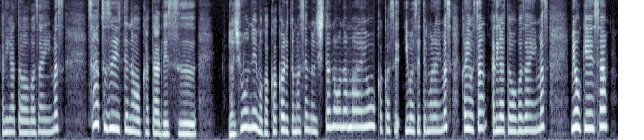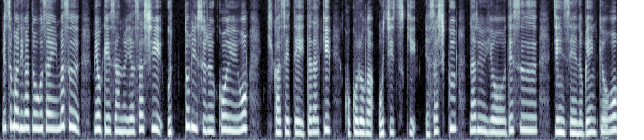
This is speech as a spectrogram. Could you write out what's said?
ありがとうございます。さあ、続いての方です。ラジオネームが書かれてませんので、下のお名前を書かせ、言わせてもらいます。かよさん、ありがとうございます。妙慶さん、いつもありがとうございます。妙慶さんの優しい、うっとりする声を聞かせていただき、心が落ち着き、優しくなるようです。人生の勉強を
